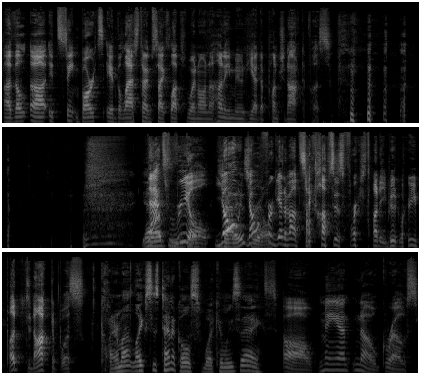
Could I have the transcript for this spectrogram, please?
Uh, the uh, it's Saint Bart's, and the last time Cyclops went on a honeymoon, he had to punch an octopus. Yeah, That's real. that Y'all, is y'all real. forget about Cyclops' first honeymoon where he punched an octopus. Claremont likes his tentacles. What can we say? Oh man, no, gross.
